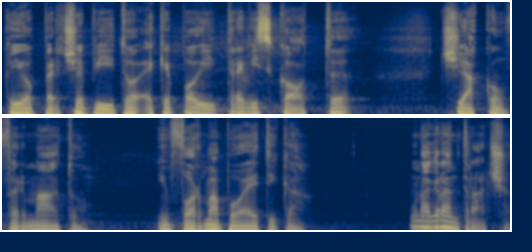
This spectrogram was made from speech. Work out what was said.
che io ho percepito e che poi Travis Scott ci ha confermato in forma poetica. Una gran traccia.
